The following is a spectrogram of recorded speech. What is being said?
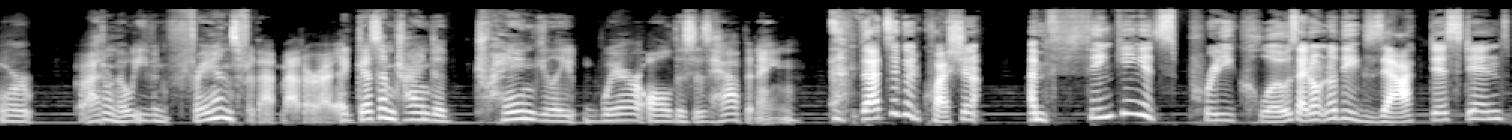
or I don't know, even Fran's for that matter? I guess I'm trying to triangulate where all this is happening. That's a good question. I'm thinking it's pretty close. I don't know the exact distance,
